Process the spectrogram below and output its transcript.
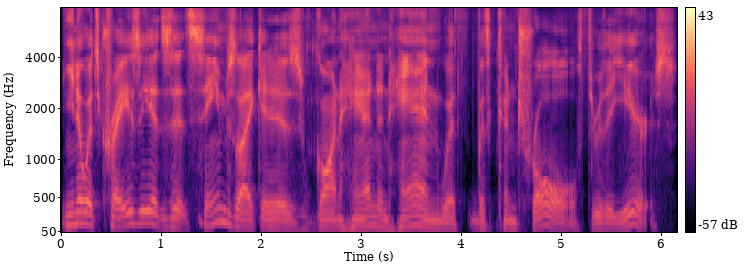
You know what's crazy is it seems like it has gone hand in hand with with control through the years.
